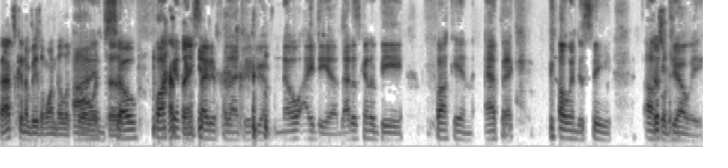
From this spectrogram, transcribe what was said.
That's going to be the one to look forward I'm to. so fucking excited for that, dude. You have no idea. That is going to be fucking epic going to see Uncle Just- Joey.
